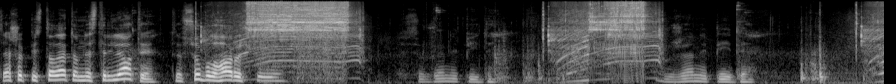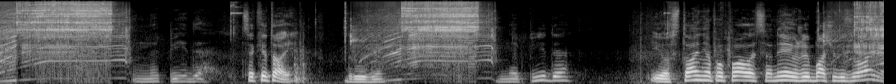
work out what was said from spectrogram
Це, щоб пістолетом не стріляти, це все болгарочкою. Все, вже не піде. Вже не піде. Не піде. Це Китай, друзі. Не піде. І остання попалася. Ну, я вже бачу візуально.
